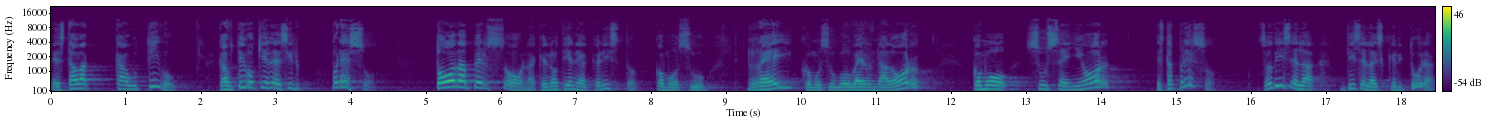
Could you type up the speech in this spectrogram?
estaba cautivo. Cautivo quiere decir preso. Toda persona que no tiene a Cristo como su rey, como su gobernador, como su Señor, está preso. Eso dice la, dice la escritura.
